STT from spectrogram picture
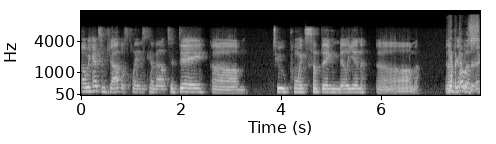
Uh, we had some jobless claims come out today. Um, two point something million. Um, yeah, but that was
